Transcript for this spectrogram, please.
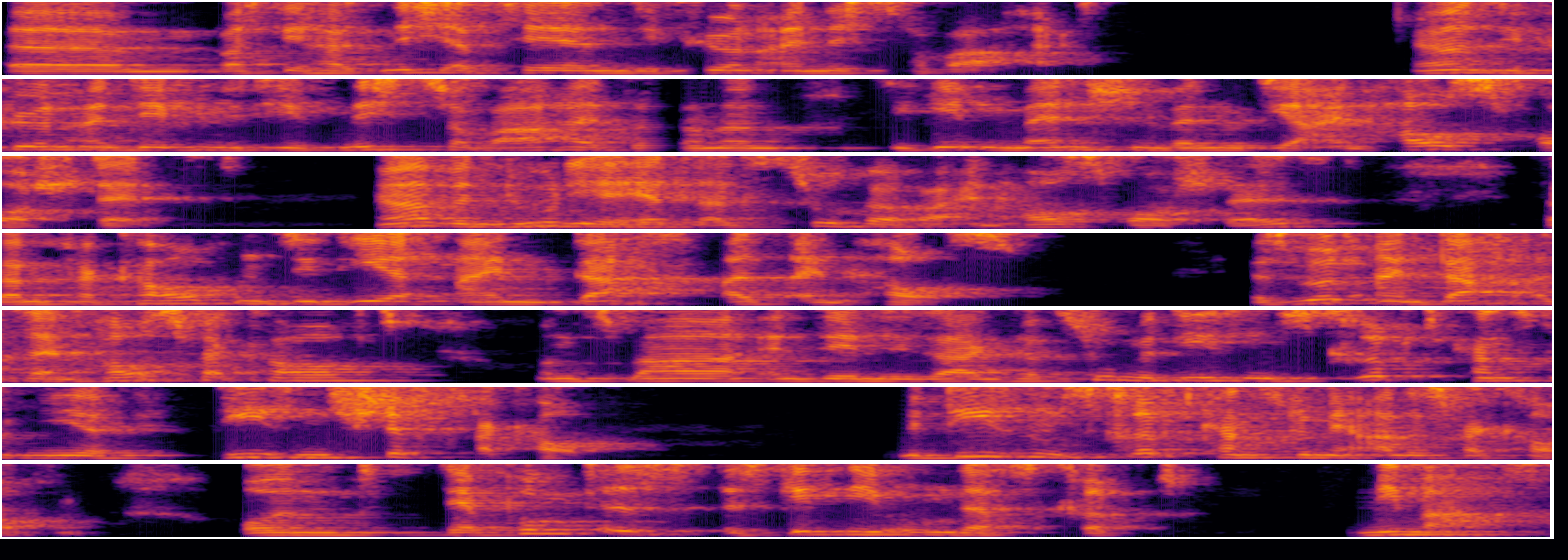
ähm, was die halt nicht erzählen, sie führen einen nicht zur Wahrheit. Ja, sie führen einen definitiv nicht zur Wahrheit, sondern sie geben Menschen, wenn du dir ein Haus vorstellst, ja, wenn du dir jetzt als Zuhörer ein Haus vorstellst, dann verkaufen sie dir ein Dach als ein Haus. Es wird ein Dach als ein Haus verkauft und zwar, indem sie sagen, hör zu, mit diesem Skript kannst du mir diesen Stift verkaufen. Mit diesem Skript kannst du mir alles verkaufen. Und der Punkt ist, es geht nie um das Skript. Niemals.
